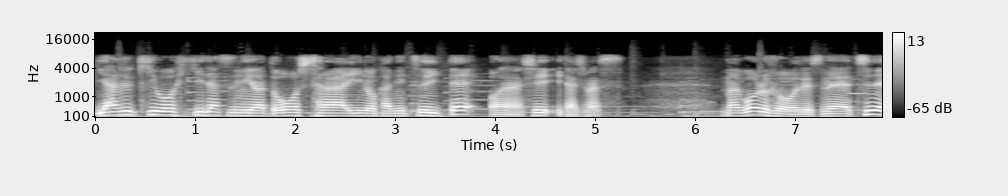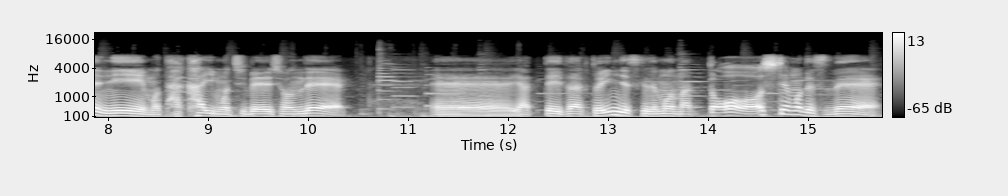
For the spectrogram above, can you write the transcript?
やる気を引き出すにはどうしたらいいのかについてお話しいたします。まあ、ゴルフをですね常にもう高いモチベーションでえー、やっていただくといいんですけども、まあ、どうしてもですね、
